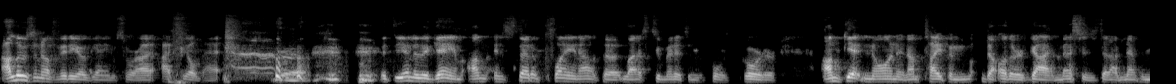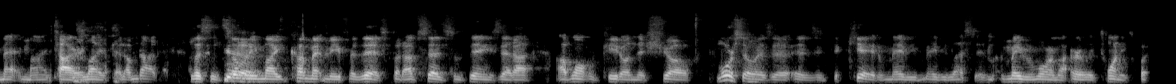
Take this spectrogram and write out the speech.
I lose enough video games where I, I feel that. At the end of the game, I'm instead of playing out the last two minutes in the fourth quarter, I'm getting on and I'm typing the other guy a message that I've never met in my entire life. And I'm not listen, somebody yeah. might come at me for this, but I've said some things that I, I won't repeat on this show. More so as a as a kid, maybe maybe less, maybe more in my early twenties. But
